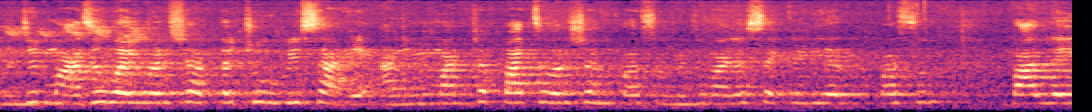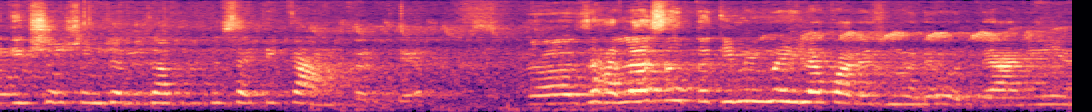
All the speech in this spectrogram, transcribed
म्हणजे माझं वय वर्ष आता चोवीस आहे आणि मी मागच्या पाच वर्षांपासून म्हणजे माझ्या सेकंड इयरपासून बाललैंगिक शोषण जनजागृतीसाठी काम करते. झालं असं होतं की मी महिला कॉलेजमध्ये होते आणि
